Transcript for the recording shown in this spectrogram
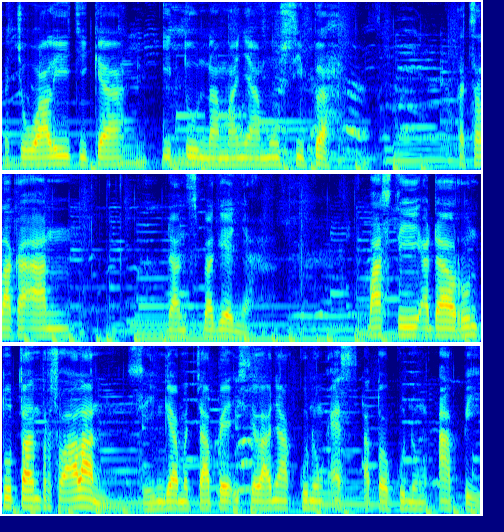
kecuali jika itu namanya musibah, kecelakaan, dan sebagainya pasti ada runtutan persoalan sehingga mencapai istilahnya gunung es atau gunung api.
